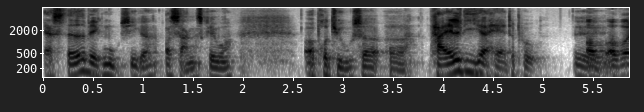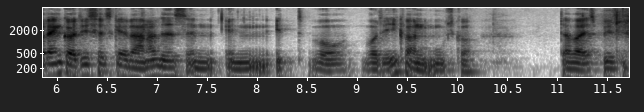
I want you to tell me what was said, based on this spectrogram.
er stadigvæk musiker og sangskriver og producer, og har alle de her hatte på. Øh. Og, og hvordan gør det selskabet anderledes end, end et, hvor, hvor det ikke var en musiker, der var i spidsen?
